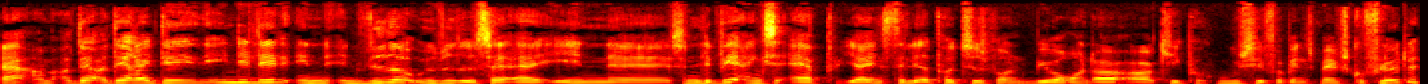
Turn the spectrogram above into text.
Ja, og det, og det er rigtigt. Det er egentlig lidt en, en videre udvidelse af en øh, sådan leveringsapp, jeg installerede på et tidspunkt. Vi var rundt og, og kigge på huse i forbindelse med, at vi skulle flytte,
